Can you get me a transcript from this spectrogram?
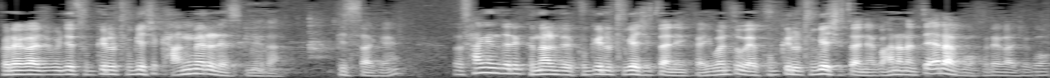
그래가지고 이제 국기를 두 개씩 강매를 했습니다. 비싸게. 상인들이 그날 국기를 두 개씩 따니까 이번 또 왜 국기를 두 개씩 따냐고 하나는 떼라고 그래가지고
